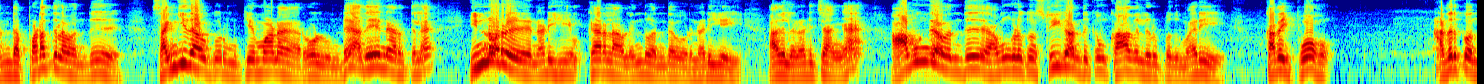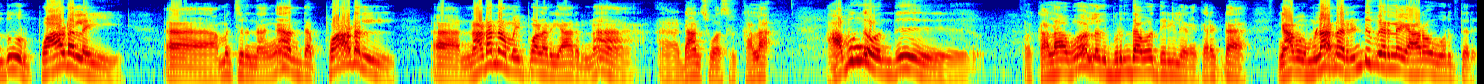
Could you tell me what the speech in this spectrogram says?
அந்த படத்தில் வந்து சங்கீதாவுக்கு ஒரு முக்கியமான ரோல் உண்டு. அதே நேரத்தில் இன்னொரு நடிகையும் கேரளாவிலேருந்து வந்த ஒரு நடிகை அதில் நடித்தாங்க அவங்க வந்து அவங்களுக்கும் ஸ்ரீகாந்துக்கும் காதல் இருப்பது மாதிரி கதை போகும். அதற்கு வந்து ஒரு பாடலை அமைச்சிருந்தாங்க. அந்த பாடல் நடன அமைப்பாளர் யாருன்னா டான்ஸ் மாஸ்டர் கலா. அவங்க வந்து கலாவோ அல்லது பிருந்தாவோ தெரியல எனக்கு கரெக்டாக ஞாபகம் இல்லை. ஆனால் ரெண்டு பேரில் யாரோ ஒருத்தர்.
